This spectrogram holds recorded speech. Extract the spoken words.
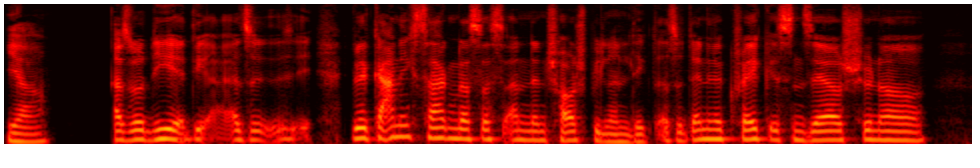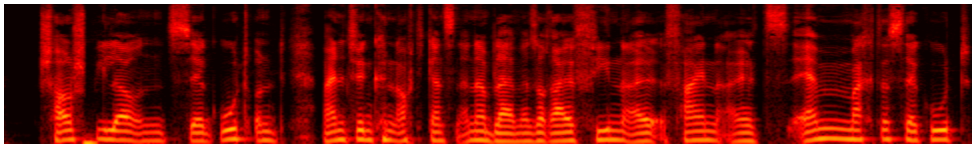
Ja. Also die, die, also ich will gar nicht sagen, dass das an den Schauspielern liegt. Also Daniel Craig ist ein sehr schöner Schauspieler und sehr gut und meinetwegen können auch die ganzen anderen bleiben. Also Ralph Fein als M macht das sehr gut.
